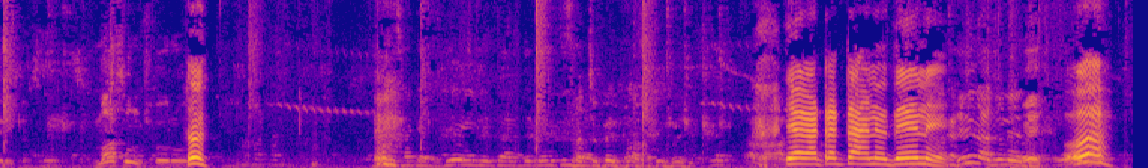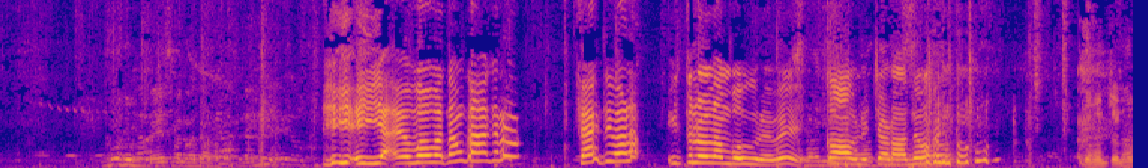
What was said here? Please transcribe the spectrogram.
तरीके से। मासूम छोरो। हे। ये टट्टा ने देने ओ। ये- ये- वो बताऊँ कहा करो? फैक्ट्री वाला? इतना लंबा हो रहे वे। काबले चढ़ा दो कहाँ चढ़ाओ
